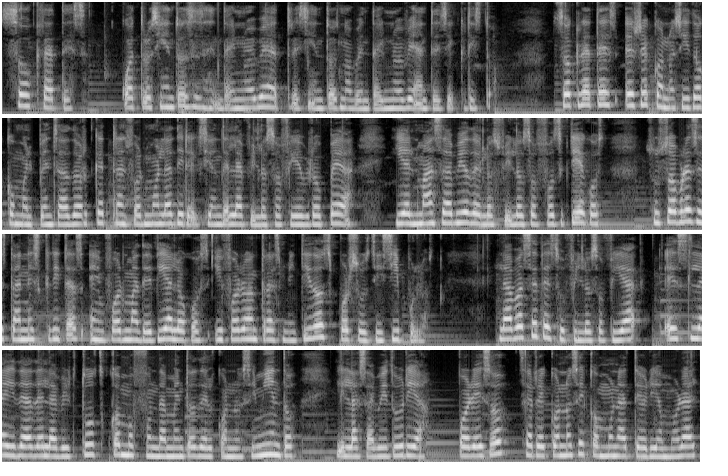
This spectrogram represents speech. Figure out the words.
Sócrates, 469 a 399 a.C. Sócrates es reconocido como el pensador que transformó la dirección de la filosofía europea y el más sabio de los filósofos griegos. Sus obras están escritas en forma de diálogos y fueron transmitidos por sus discípulos. La base de su filosofía es la idea de la virtud como fundamento del conocimiento y la sabiduría. Por eso se reconoce como una teoría moral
